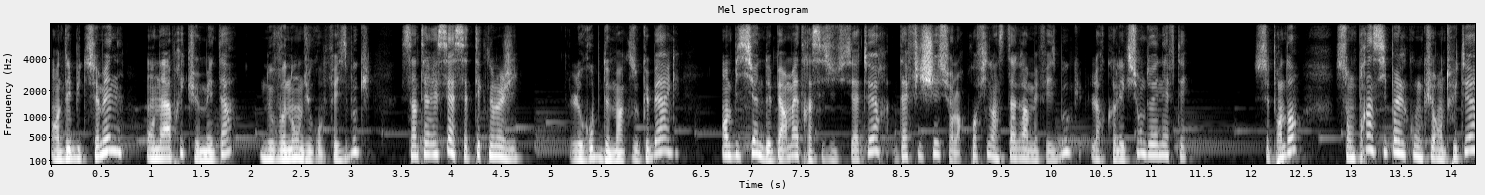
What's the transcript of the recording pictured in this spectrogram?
en début de semaine, on a appris que Meta, nouveau nom du groupe Facebook, s'intéressait à cette technologie. Le groupe de Mark Zuckerberg ambitionne de permettre à ses utilisateurs d'afficher sur leur profil Instagram et Facebook leur collection de NFT. Cependant, son principal concurrent Twitter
